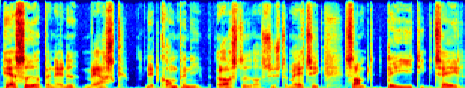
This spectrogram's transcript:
Her sidder blandt andet Mærsk, Netcompany, Ørsted og Systematik, samt DI Digital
